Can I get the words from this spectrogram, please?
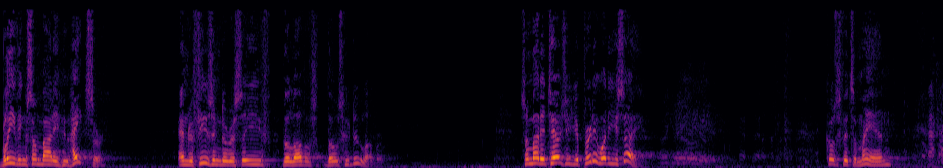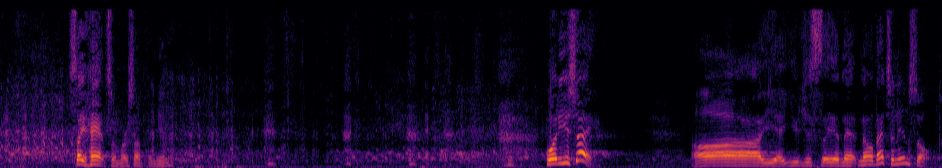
Believing somebody who hates her and refusing to receive the love of those who do love her. Somebody tells you you're pretty, what do you say? Because if it's a man, Say handsome or something, you know. what do you say? Oh, yeah, you just saying that. No, that's an insult.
